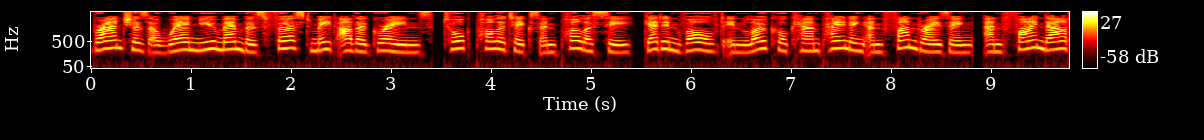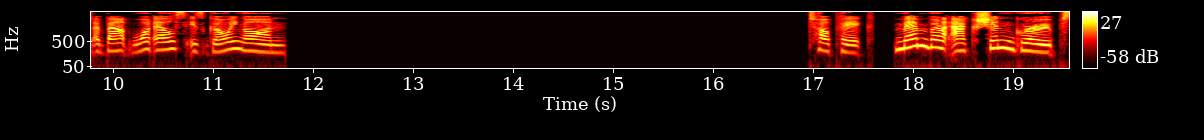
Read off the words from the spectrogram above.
Branches are where new members first meet other Greens, talk politics and policy, get involved in local campaigning and fundraising, and find out about what else is going on. Member action groups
